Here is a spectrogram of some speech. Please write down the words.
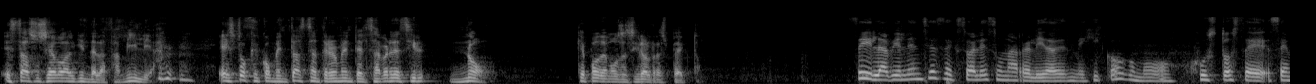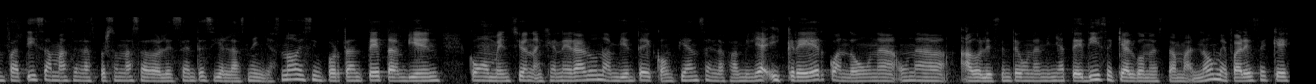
está asociado a alguien de la familia. Esto que comentaste anteriormente, el saber decir no, ¿qué podemos decir al respecto? Sí, la violencia sexual es una realidad en México, como justo se, se, enfatiza más en las personas adolescentes y en las niñas, ¿no? Es importante también, como mencionan, generar un ambiente de confianza en la familia y creer cuando una, una adolescente o una niña te dice que algo no está mal, ¿no? Me parece que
